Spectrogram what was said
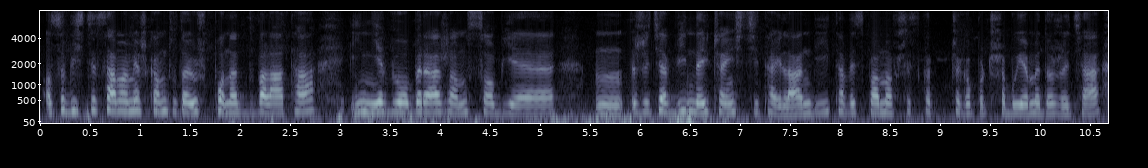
Osobiście sama mieszkam tutaj już ponad dwa lata i nie wyobrażam sobie mm, życia w innej części Tajlandii. Ta wyspa ma wszystko, czego potrzebujemy do życia,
